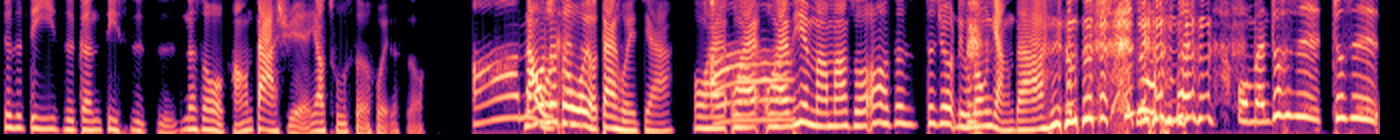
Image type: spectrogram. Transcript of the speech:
就是第一只跟第四只，那时候我好像大学要出社会的时候，哦，然后我那时候我有带回家，我还、我还我还啊骗妈妈说，哦，这是这就刘龙养的、啊，就是我们 我们就是就是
